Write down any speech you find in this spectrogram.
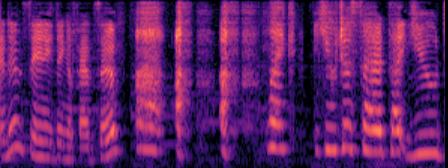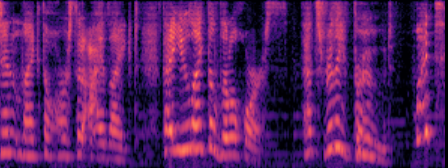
I didn't say anything offensive. Like, you just said that you didn't like the horse that I liked, that you like the little horse. That's really rude. What?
